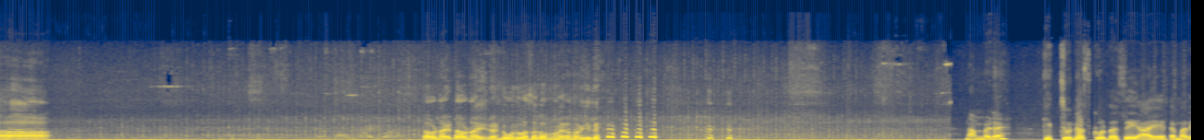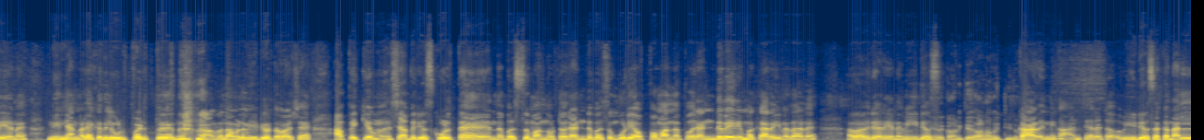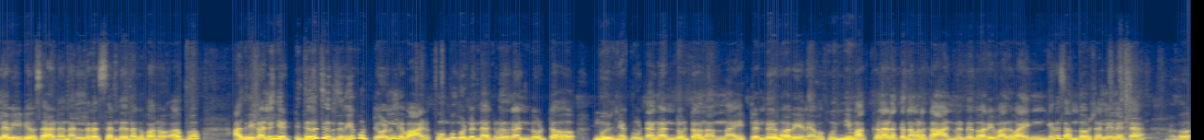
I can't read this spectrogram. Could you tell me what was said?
ആ, ആ ടൗണായി ടൗണായി. രണ്ട് മൂന്ന് ബസ്സൊക്കെ ഒപ്പം വരാൻ തുടങ്ങിയില്ലേ? നമ്മുടെ കിച്ചുവിന്റെ സ്കൂൾ ബസ് ആ ഏട്ടൻ പറയാണ് "നീ- ഞങ്ങളെയൊക്കെ ഇതിൽ ഉൾപ്പെടുത്ത് അപ്പോൾ നമ്മൾ വീഡിയോ എടുത്ത പക്ഷേ അപ്പയ്ക്കും ശബരി സ്കൂളത്തെ എന്താ ബസ്സും വന്നു കേട്ടോ രണ്ട് ബസ്സും കൂടി ഒപ്പം വന്നപ്പോൾ രണ്ടുപേരും നമുക്ക് അറിയുന്നതാണ് അപ്പോൾ അവർ അറിയണ വീഡിയോസ് കാണാൻ പറ്റില്ല ഇനി കാണിച്ചു തരാം കേട്ടോ വീഡിയോസൊക്കെ നല്ല വീഡിയോസാണ് നല്ല രസമുണ്ട് എന്നൊക്കെ പറഞ്ഞു. അപ്പോൾ അതിനേക്കാളും ഞെട്ടിച്ചത് ചെറിയ ചെറിയ കുട്ടികളില്ലേ വാഴക്കൊമ്പ് കൊണ്ട് ഉണ്ടാക്കുന്നത് കണ്ടു കേട്ടോ മുരിഞ്ഞക്കൂട്ടം കണ്ടു കേട്ടോ നന്നായിട്ടുണ്ട് എന്ന് പറയണേ. അപ്പൊ കുഞ്ഞു മക്കളടക്കം നമ്മൾ കാണുന്നുണ്ട് എന്ന് പറയുമ്പോൾ അത് ഭയങ്കര സന്തോഷമല്ലേ ചേട്ടാ അപ്പൊ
